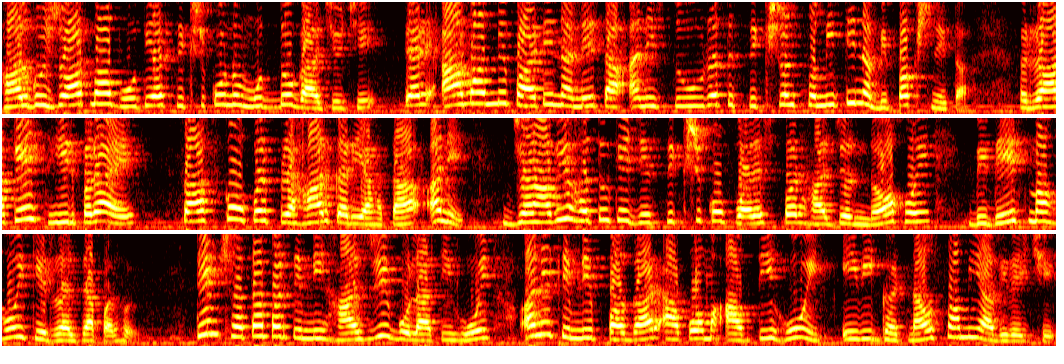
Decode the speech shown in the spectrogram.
હાલ ગુજરાતમાં ભૂતિયા શિક્ષકોનો મુદ્દો ગાજ્યો છે. ત્યારે આમ આદમી પાર્ટીના નેતા અને સુરત શિક્ષણ સમિતિના વિપક્ષ નેતા રાકેશ હિરપરાએ શાસકો ઉપર પ્રહાર કર્યા હતા અને જણાવ્યું હતું કે જે શિક્ષકો ફરજ પર હાજર ન હોય, વિદેશમાં હોય કે રજા પર હોય. તેમ છતાં પણ તેમની હાજરી બોલાતી હોય અને તેમને પગાર આપવામાં આવતી હોય એવી ઘટનાઓ સામે આવી રહી છે.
